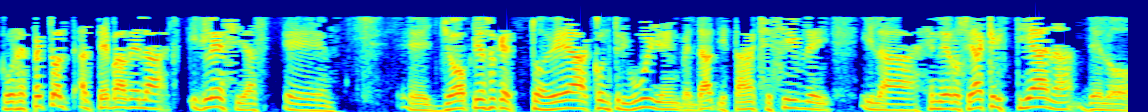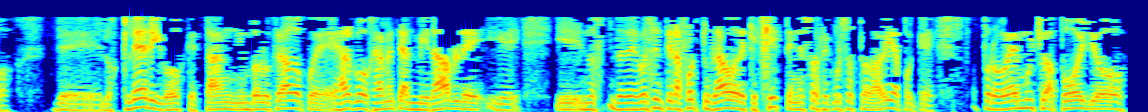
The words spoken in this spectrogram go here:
con respecto al, tema de las iglesias, yo pienso que todavía contribuyen, ¿verdad? Y están accesibles y, la generosidad cristiana de los de los clérigos que están involucrados, pues es algo realmente admirable y, y nos debemos sentir afortunados de que existen esos recursos todavía porque provee mucho apoyo,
